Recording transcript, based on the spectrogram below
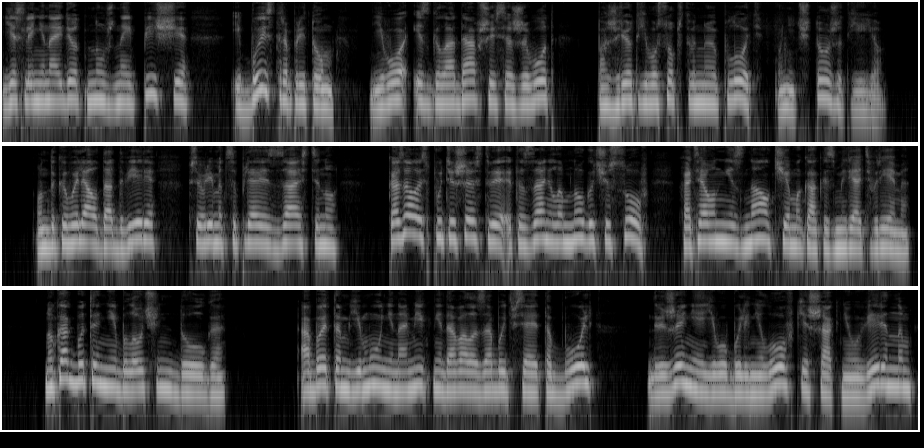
если не найдет нужной пищи, и быстро притом его изголодавшийся живот пожрет его собственную плоть, уничтожит ее. Он доковылял до двери, все время цепляясь за стену. Казалось, путешествие это заняло много часов, хотя он не знал, чем и как измерять время — но как бы то ни было очень долго. Об этом ему ни на миг не давала забыть вся эта боль, движения его были неловки, шаг неуверенным.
